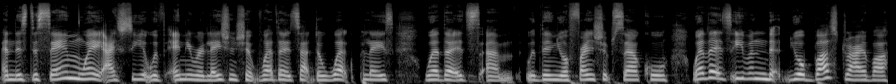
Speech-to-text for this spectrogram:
And it's the same way I see it with any relationship, whether it's at the workplace, whether it's um, within your friendship circle, whether it's even your bus driver.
